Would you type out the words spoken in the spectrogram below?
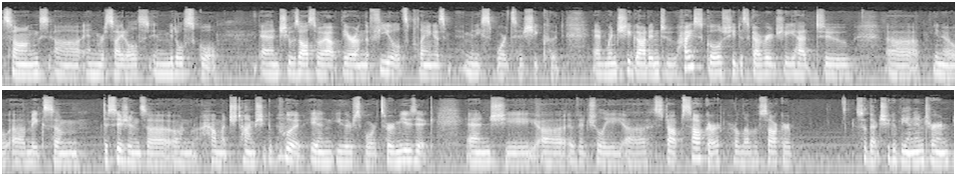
songs uh, and recitals in middle school and she was also out there on the fields playing as many sports as she could. And when she got into high school, she discovered she had to, uh, you know, uh, make some decisions uh, on how much time she could put in either sports or music. And she uh, eventually uh, stopped soccer, her love of soccer, so that she could be an intern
